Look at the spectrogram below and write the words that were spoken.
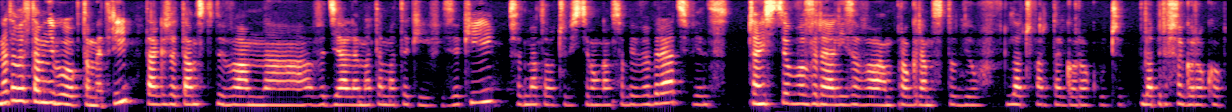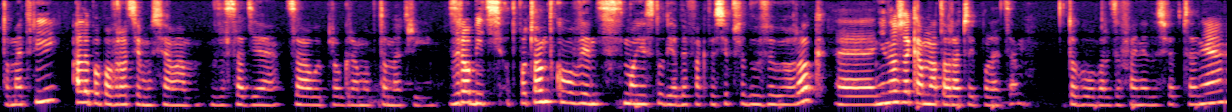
Natomiast tam nie było optometrii, także tam studiowałam na Wydziale Matematyki i Fizyki. Przedmioty oczywiście mogłam sobie wybrać, więc Częściowo zrealizowałam program studiów dla czwartego roku czy dla pierwszego roku optometrii, ale po powrocie musiałam w zasadzie cały program optometrii zrobić od początku, więc moje studia de facto się przedłużyły o rok. E, nie narzekam na to, raczej polecam. To było bardzo fajne doświadczenie.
